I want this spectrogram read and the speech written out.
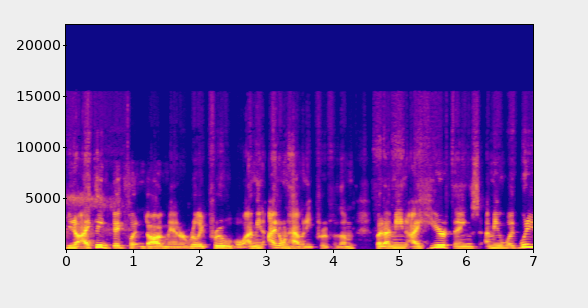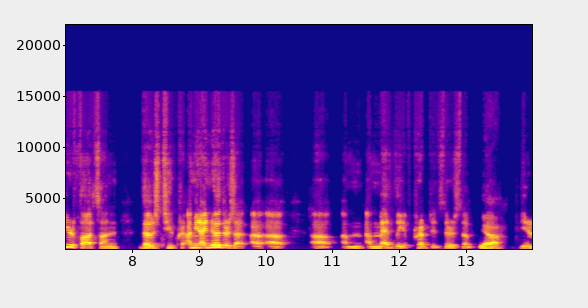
you know i think bigfoot and dogman are really provable i mean i don't have any proof of them but i mean i hear things i mean what, what are your thoughts on those two i mean i know there's a a, a, a, a medley of cryptids. There's the yeah. you know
